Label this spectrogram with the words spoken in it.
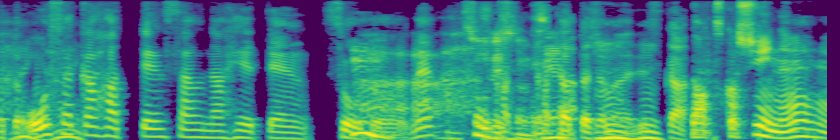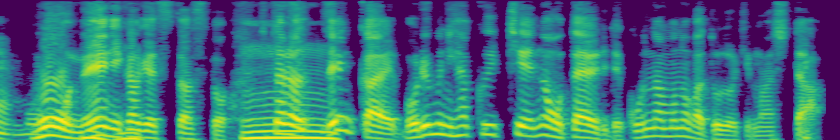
あと、大阪発展サウナ閉店騒動をね、あそうですよね語ったじゃないですか。懐かしいね。もうね、うん2ヶ月経つと。うんそしたら前回、ボリューム201へのお便りでこんなものが届きました。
